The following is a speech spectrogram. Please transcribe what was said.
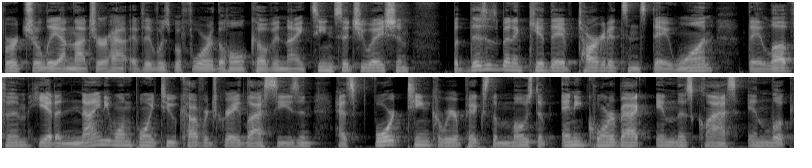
virtually. I'm not sure how if it was before the whole COVID 19 situation. But this has been a kid they have targeted since day one. They love him. He had a 91.2 coverage grade last season, has 14 career picks, the most of any cornerback in this class. And look,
